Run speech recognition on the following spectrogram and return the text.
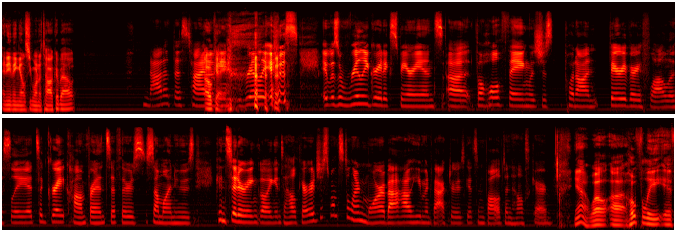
anything else you want to talk about? Not at this time. Okay. I mean, really, it was it was a really great experience. Uh, the whole thing was just put on very, very flawlessly. It's a great conference if there's someone who's considering going into healthcare or just wants to learn more about how human factors gets involved in healthcare. Yeah, well, uh, hopefully, if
